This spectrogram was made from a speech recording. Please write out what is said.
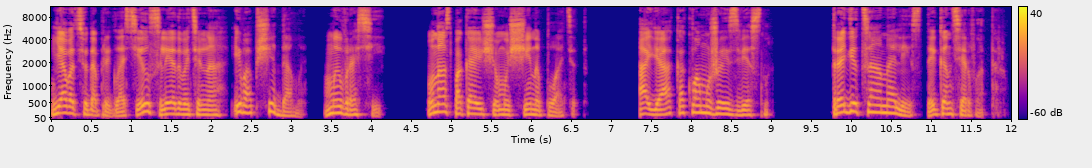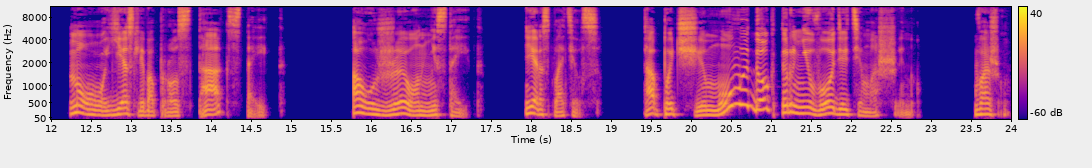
Я вот сюда пригласил, следовательно, и вообще, дамы, мы в России. У нас пока еще мужчина платит. А я, как вам уже известно, традиционалист и консерватор. Ну, если вопрос так стоит. А уже он не стоит. Я расплатился. А почему вы, доктор, не водите машину? Вожу.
